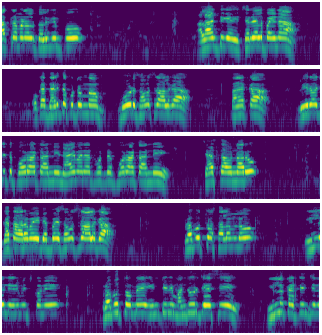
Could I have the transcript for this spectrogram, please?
ఆక్రమణల తొలగింపు అలాంటి చర్యలపైన ఒక దళిత కుటుంబం మూడు సంవత్సరాలుగా తన యొక్క వీరోజిత పోరాటాన్ని న్యాయమైనటువంటి పోరాటాన్ని చేస్తూ ఉన్నారు. గత అరవై డెబ్బై సంవత్సరాలుగా ప్రభుత్వ స్థలంలో ఇల్లు నిర్మించుకొని ప్రభుత్వమే ఇంటిని మంజూరు చేసి ఇల్లు కట్టించిన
